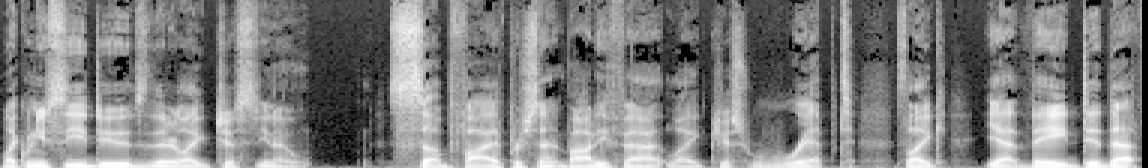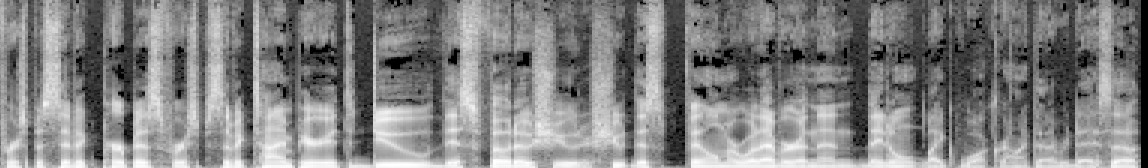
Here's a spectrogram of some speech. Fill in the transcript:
like when you see dudes that are like just, you know, sub 5% body fat like just ripped it's like yeah they did that for a specific purpose for a specific time period to do this photo shoot or shoot this film or whatever and then they don't like walk around like that every day so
